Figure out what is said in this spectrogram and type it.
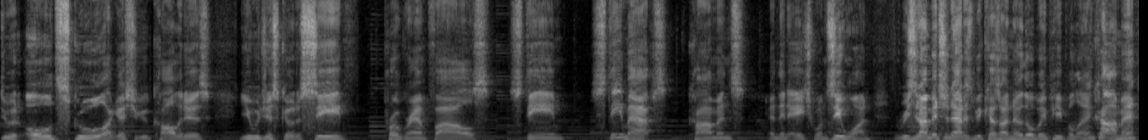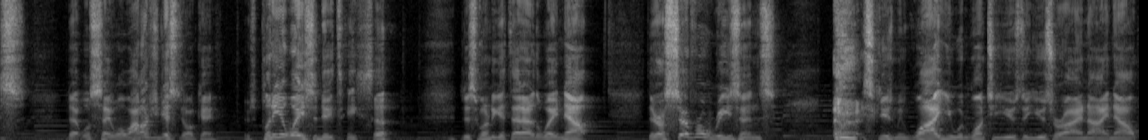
do it old school, I guess you could call it is, you would just go to C, Program Files, Steam, Steam Apps, Commons, and then H1Z1. The reason I mention that is because I know there'll be people in comments that will say, well, why don't you just, okay, there's plenty of ways to do things, so just wanted to get that out of the way. Now, there are several reasons, excuse me, why you would want to use the user INI. Now,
